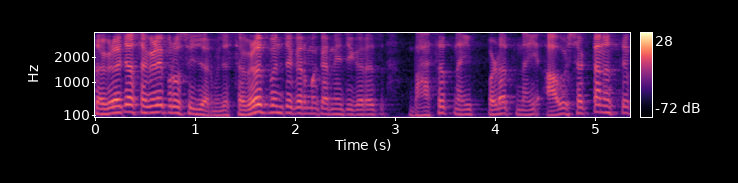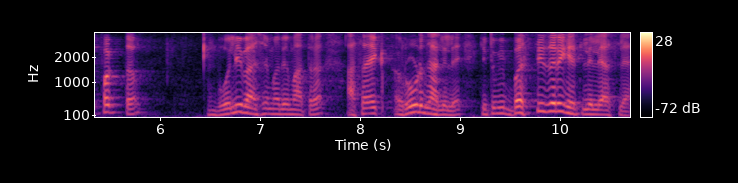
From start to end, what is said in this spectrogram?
सगळंच्या सगळे प्रोसिजर म्हणजे सगळंच पंचकर्म करण्याची गरज भासत नाही पडत नाही आवश्यकता नसते. फक्त बोली भाषेमध्ये मात्र असा एक रूढ झालेलं आहे की तुम्ही बस्ती जरी घेतलेली असल्या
